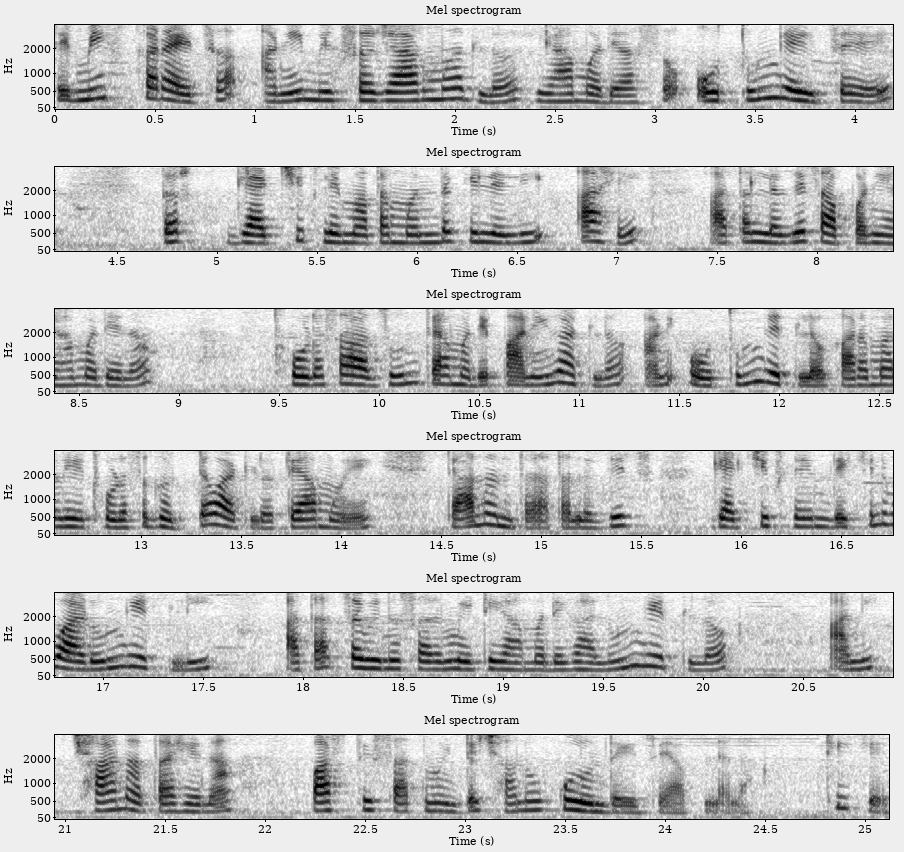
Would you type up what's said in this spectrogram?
ते मिक्स करायचं आणि मिक्सर जारमधलं ह्यामध्ये असं ओतून घ्यायचं आहे तर गॅसची फ्लेम आता मंद केलेली आहे. आता लगेच आपण ह्यामध्ये ना थोडंसं अजून त्यामध्ये पाणी घातलं आणि ओतून घेतलं. कारण मला हे थोडंसं घट्ट वाटलं त्यामुळे. त्यानंतर आता लगेच गॅसची फ्लेम देखील वाढून घेतली. आता चवीनुसार मीठ यामध्ये घालून घेतलं आणि छान आता हे ना पाच ते सात मिनटं छान उकळून द्यायचं आहे आपल्याला. ठीक आहे?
